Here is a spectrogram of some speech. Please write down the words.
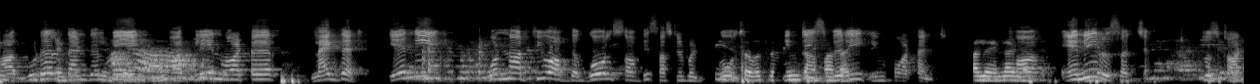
or good health and well-being or clean water, like that. Any one or few of the goals of the sustainable goals, it is very important for uh, any researcher to start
